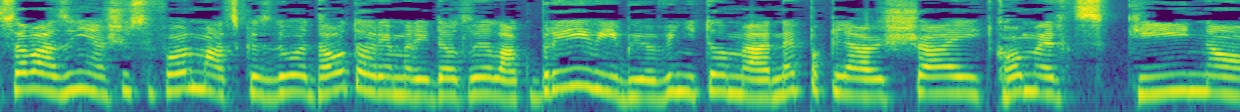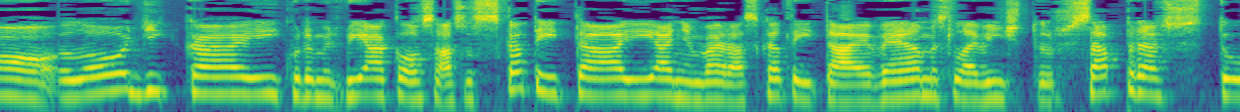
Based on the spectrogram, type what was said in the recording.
Savā ziņā šis ir formāts, kas dod autoriem arī daudz lielāku brīvību, jo viņi tomēr nepakļauj šai komerc kino loģikai, kuram ir jāklausās uz skatītāju, jāņem vērā skatītāja vēlmes, lai viņš tur saprastu,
